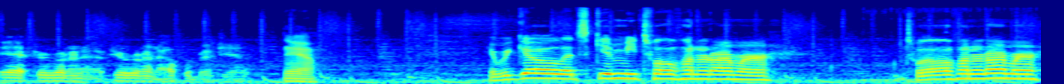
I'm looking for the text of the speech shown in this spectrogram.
Yeah, if you're running if you're running Alphabridge, yeah. Yeah. Here we go. Let's give me 1200 armor. 1200 armor.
